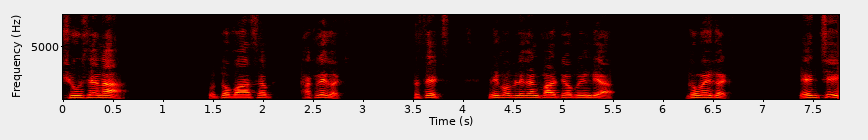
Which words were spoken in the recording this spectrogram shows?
शिवसेना उद्धव बाळासाहेब ठाकरे गट तसेच Republican Party of India Gavai गट यांची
